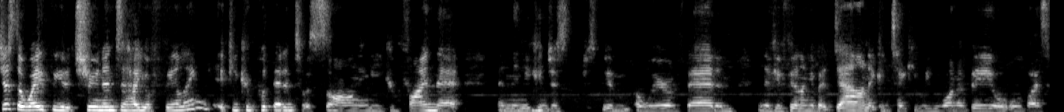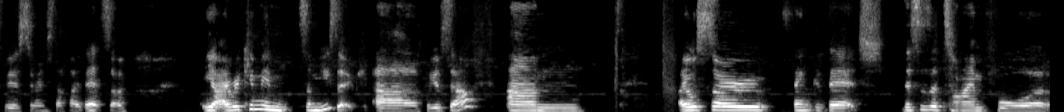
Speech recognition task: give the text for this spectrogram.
just a way for you to tune into how you're feeling. If you can put that into a song and you can find that, and then you can just, just be aware of that. And, and if you're feeling a bit down, it can take you where you want to be or, or vice versa and stuff like that. So, yeah, I recommend some music uh, for yourself. Um, I also think that this is a time for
